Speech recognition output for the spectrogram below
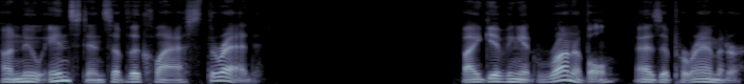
a new instance of the class thread by giving it runnable as a parameter.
